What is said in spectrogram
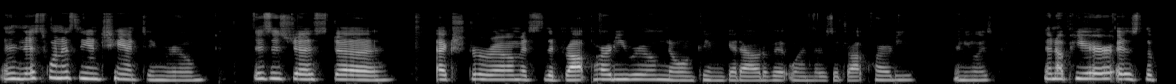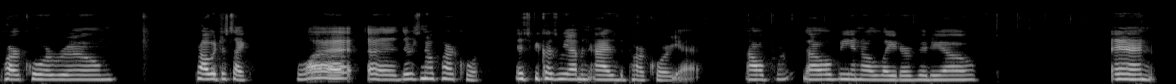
And this one is the enchanting room. This is just a extra room. It's the drop party room. No one can get out of it when there's a drop party. Anyways. Then up here is the parkour room. Probably just like what? Uh, there's no parkour. It's because we haven't added the parkour yet. That'll that will be in a later video. And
